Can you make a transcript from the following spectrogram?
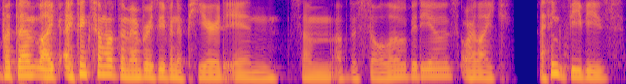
But then, like, I think some of the members even appeared in some of the solo videos, or like, I think Vivi's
